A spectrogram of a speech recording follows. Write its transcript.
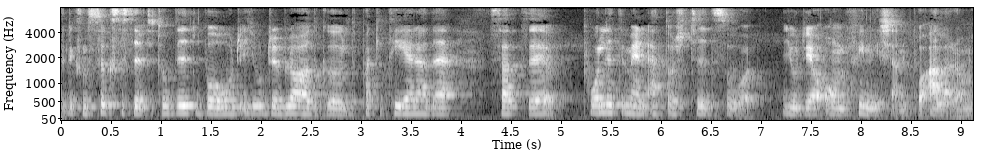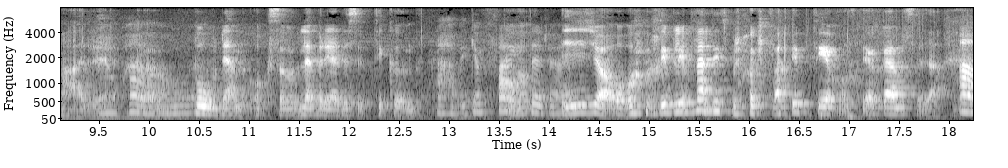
liksom successivt tog dit bord, gjorde bladguld, paketerade. Så att eh, på lite mer än ett års tid så gjorde jag om finishen på alla de här eh, Wow. borden och så levererades ut till kund. Ah, vilken fighter du är. ja, och det blev väldigt bra kvalitet måste jag själv säga. Ah.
